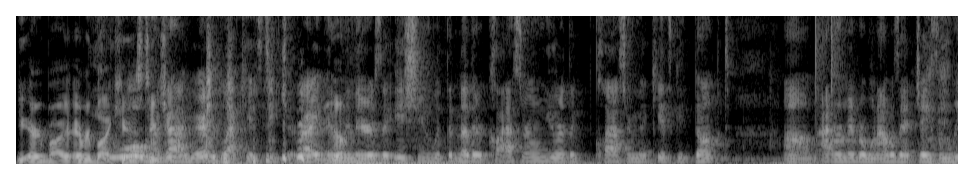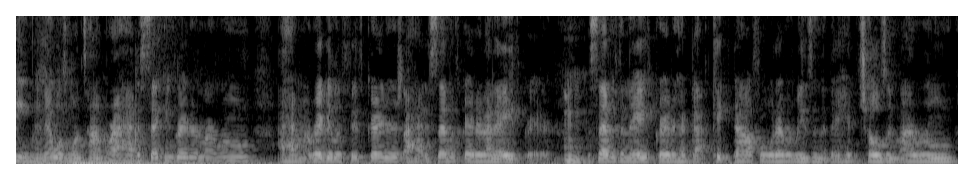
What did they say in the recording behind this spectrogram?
You everybody, every black kid is oh my. God, you're every black kid's teacher, right? And Yep. when there's an issue with another classroom, you're the classroom that kids get dumped. Um, I remember when I was at Jason Lee, man, there was one time where I had a second grader in my room. I had my regular fifth graders. I had a seventh grader and an eighth grader. Mm. The seventh and the eighth grader had got kicked out for whatever reason, and they had chosen my room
